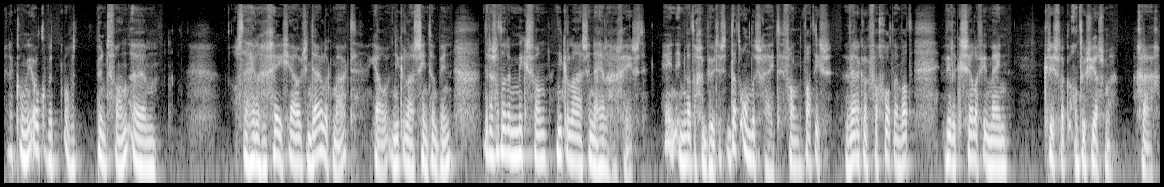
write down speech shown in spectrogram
En dan kom je ook op het, op het punt van, ehm, als de Heilige Geest jou eens duidelijk maakt, jouw Nicolaas Sint-Aubin, er is altijd een mix van Nicolaas en de Heilige Geest. In, in wat er gebeurd is. Dat onderscheid van wat is werkelijk van God en wat wil ik zelf in mijn christelijk enthousiasme graag.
